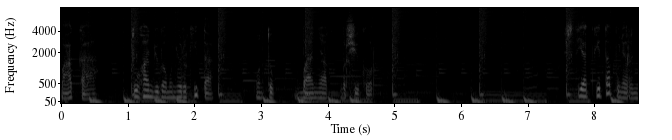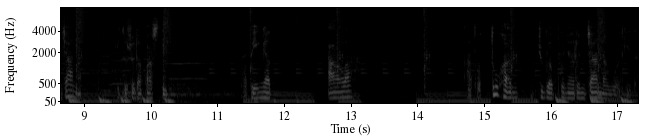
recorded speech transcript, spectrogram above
maka Tuhan juga menyuruh kita untuk banyak bersyukur. Setiap kita punya rencana, itu sudah pasti. Tapi ingat, Allah atau Tuhan juga punya rencana buat kita.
